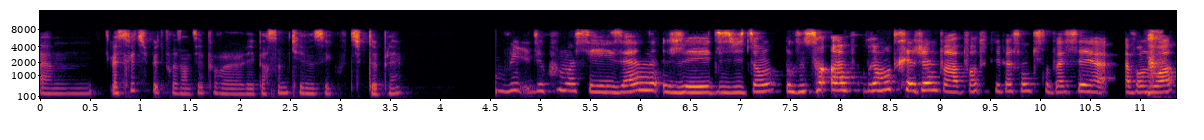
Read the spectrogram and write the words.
Euh, est-ce que tu peux te présenter pour euh, les personnes qui nous écoutent, s'il te plaît? Oui, du coup, moi, c'est Izane, j'ai 18 ans. Donc, je me sens vraiment très jeune par rapport à toutes les personnes qui sont passées euh, avant moi.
